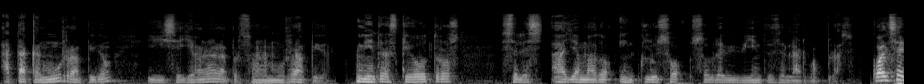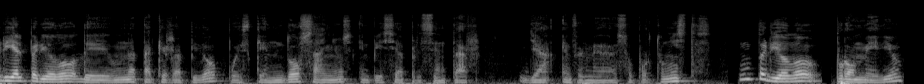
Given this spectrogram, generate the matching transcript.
Atacan muy rápido y se llevan a la persona muy rápido. Mientras que otros se les ha llamado incluso sobrevivientes de largo plazo. ¿Cuál sería el periodo de un ataque rápido? Pues que en dos años empiece a presentar ya enfermedades oportunistas. Un periodo promedio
